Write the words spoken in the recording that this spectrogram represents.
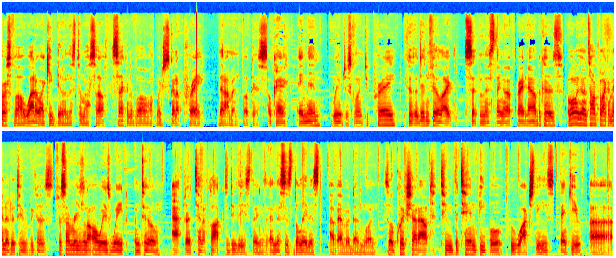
First of all, why do I keep doing this to myself? Second of all, we're just gonna pray that I'm in focus. Okay, amen. We're just going to pray because I didn't feel like setting this thing up right now because I'm only going to talk for like a minute or two because for some reason I always wait until after 10 o'clock to do these things and this is the latest I've ever done one. So quick shout out to the 10 people who watch these. Thank you. Uh,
